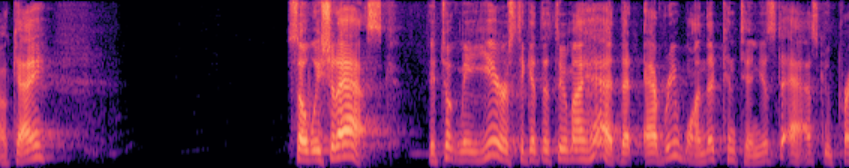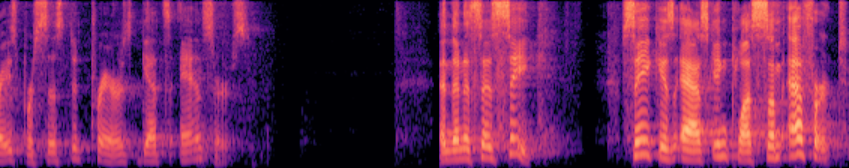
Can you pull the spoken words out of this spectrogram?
Okay? So we should ask. It took me years to get this through my head that everyone that continues to ask, who prays persistent prayers, gets answers. And then it says seek. Seek is asking plus some effort.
